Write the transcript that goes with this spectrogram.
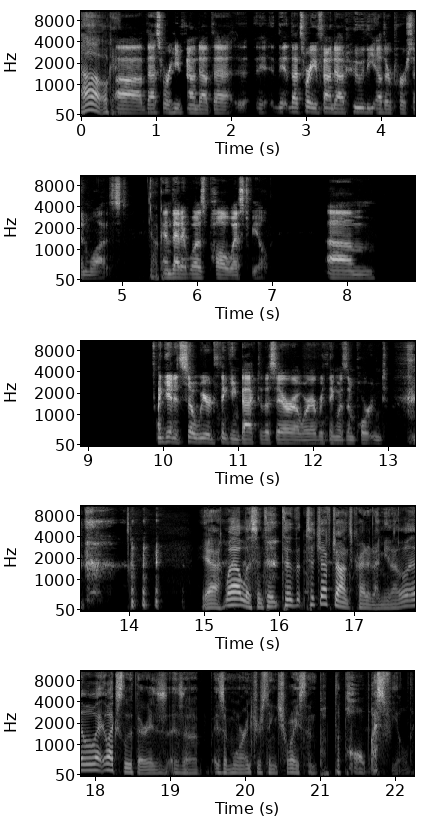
Oh, okay. Uh, that's where he found out that. That's where he found out who the other person was, okay. and that it was Paul Westfield. Um. Again, it's so weird thinking back to this era where everything was important. Yeah, well, listen to to, to Geoff Johns' credit. I mean, Lex Luthor is is a is a more interesting choice than the Paul Westfield.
